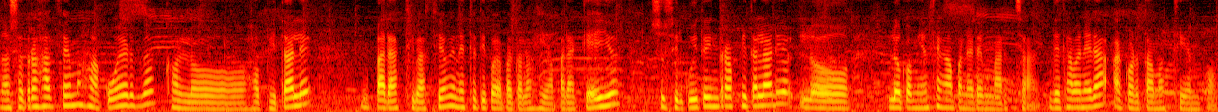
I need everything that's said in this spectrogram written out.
Nosotros hacemos acuerdos con los hospitales para activación en este tipo de patología, para que ellos su circuito intrahospitalario lo, lo comiencen a poner en marcha. De esta manera acortamos tiempo.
